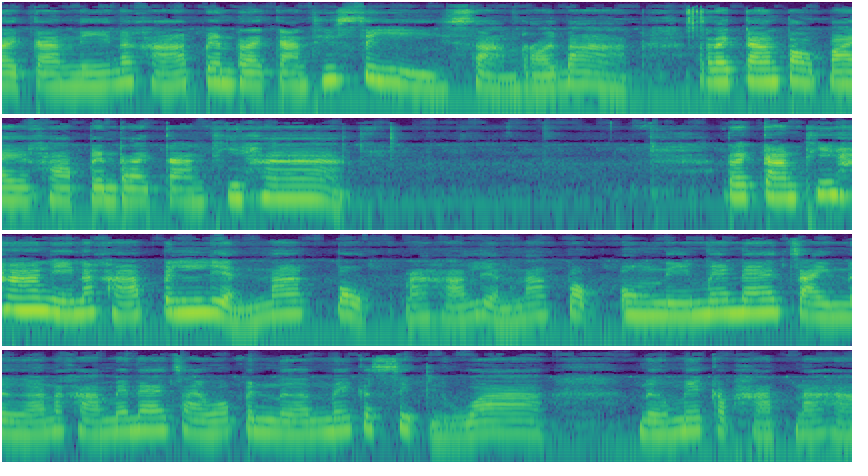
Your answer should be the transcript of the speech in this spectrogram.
รายการนี้นะคะเป็นรายการที่ 4 300 บาท รายการต่อไปค่ะเป็นรายการที่ 5 รายการที่ 5 นี้นะคะ เป็นเหรียญนาคปกนะคะ เหรียญนาคปกองค์นี้ไม่แน่ใจเนื้อนะคะ ไม่แน่ใจว่าเป็นเนื้อเมกสิทธิ์หรือว่าเนื้อเมกพัดนะคะ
